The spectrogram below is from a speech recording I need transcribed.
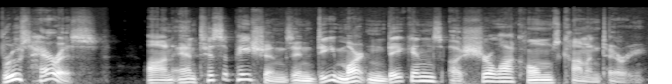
Bruce Harris on anticipations in D. Martin Dakin's A Sherlock Holmes Commentary.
